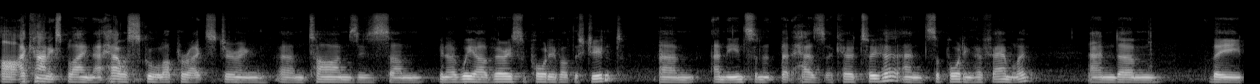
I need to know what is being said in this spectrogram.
Oh, I can't explain that. How a school operates during um, times is, um, you know, we are very supportive of the student um, and the incident that has occurred to her and supporting her family. And um, the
